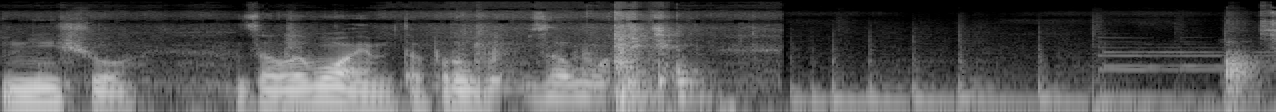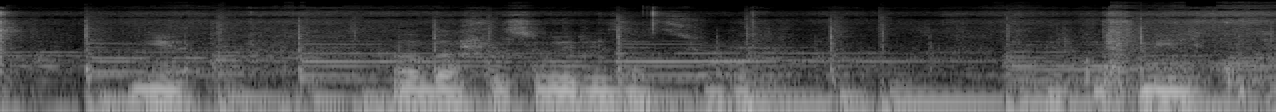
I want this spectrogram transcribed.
Нічого, заливаємо та пробуємо заводити. Ні, треба щось вирізати сюди. Якусь ліньку.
